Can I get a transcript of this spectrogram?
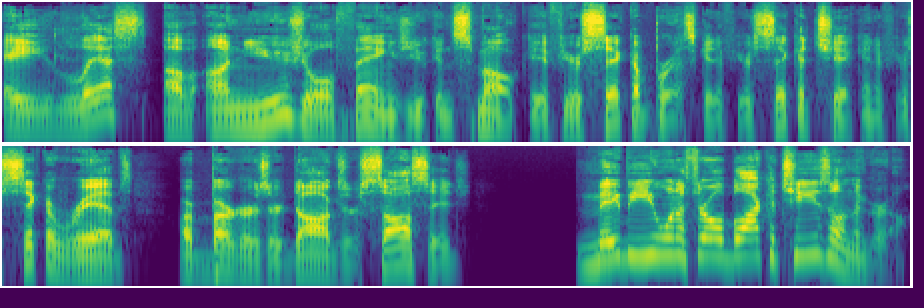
a list of unusual things you can smoke. If you're sick of brisket, if you're sick of chicken, if you're sick of ribs or burgers or dogs or sausage, maybe you want to throw a block of cheese on the grill.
